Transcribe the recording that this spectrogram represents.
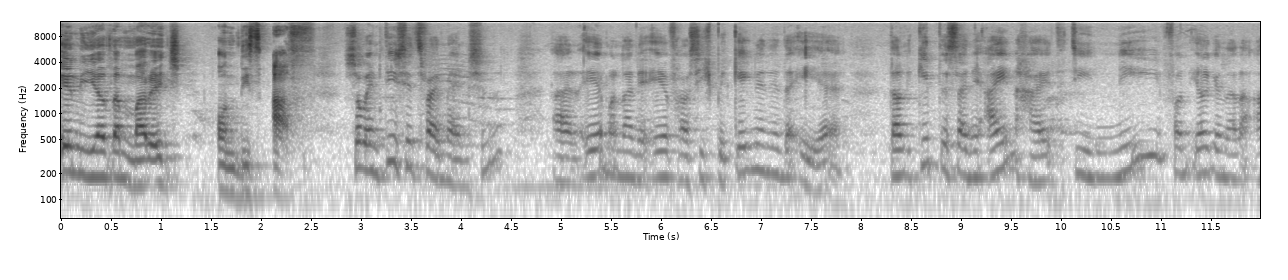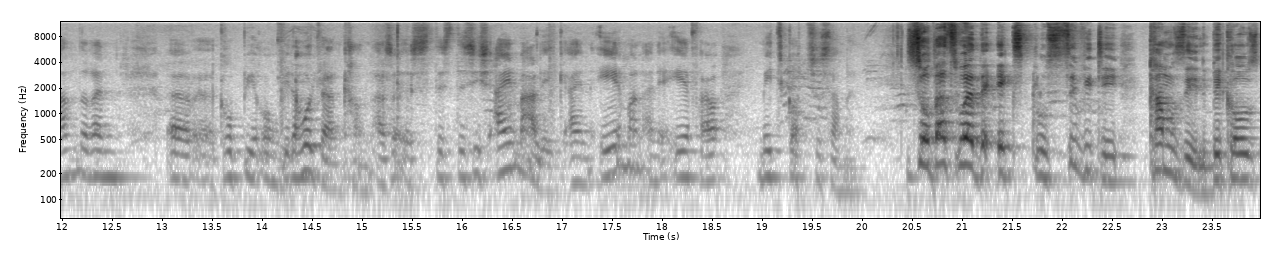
any other marriage on this earth. So wenn diese zwei Menschen, ein Ehemann und eine Ehefrau, sich begegnen in der Ehe, dann gibt es eine Einheit, die nie von irgendeiner anderen äh, Gruppierung wiederholt werden kann. Also es, das, das ist einmalig, ein Ehemann, eine Ehefrau mit Gott zusammen. So that's where the exclusivity comes in because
